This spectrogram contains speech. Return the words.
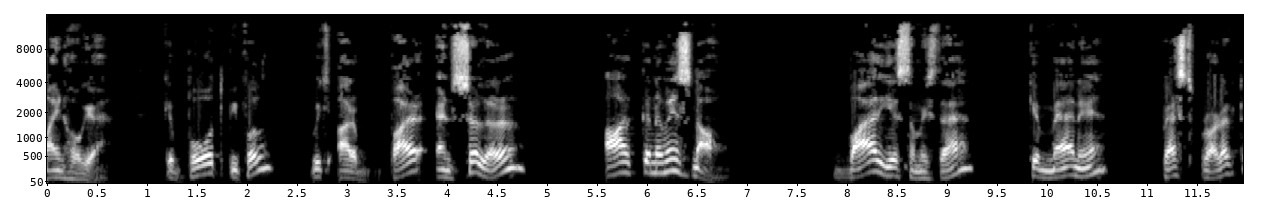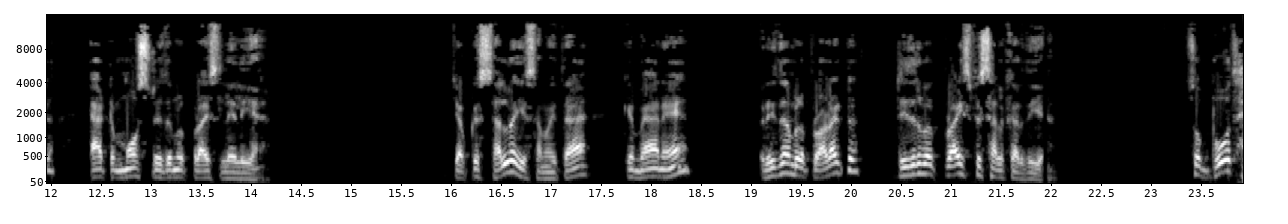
مائنڈ ہو گیا ہے کہ both people which are buyer and seller are convince now buyer یہ سمجھتا ہے کہ میں نے best product at most reasonable price لے لی ہے جبکہ سیلر یہ سمجھتا ہے کہ میں نے ریزنیبل پروڈکٹ ریزنیبل پرائز پہ سیل کر دی ہے so both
